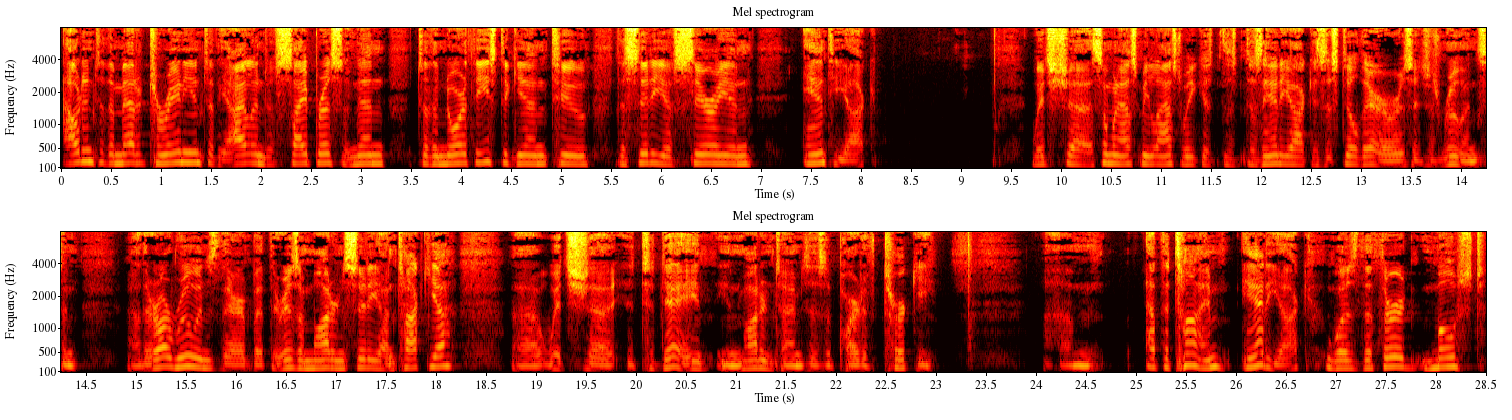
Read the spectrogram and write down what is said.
out into the Mediterranean to the island of Cyprus, and then to the northeast again to the city of Syrian Antioch, which uh, someone asked me last week, is, does Antioch, is it still there or is it just ruins? And uh, there are ruins there, but there is a modern city, Antakya, uh, which uh, today, in modern times, is a part of Turkey. Um, at the time, Antioch was the third most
